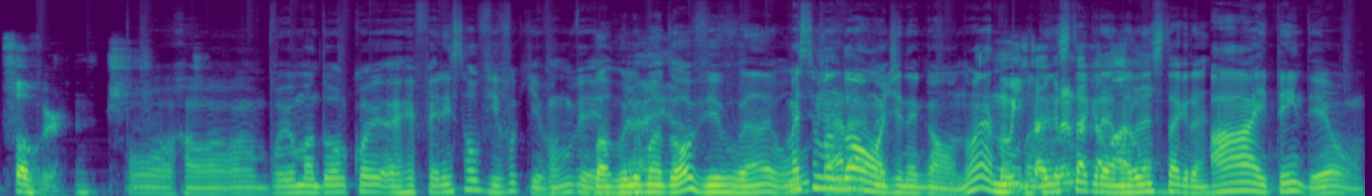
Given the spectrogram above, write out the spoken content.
Por favor. Porra, o Buiu mandou co- referência ao vivo aqui, vamos ver. O bagulho Ah, mandou ao vivo, né? Um Mas você mandou caralho. aonde, negão? Não é No no, Mandou Instagram no Instagram, mandou no Instagram. Ah, entendeu.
